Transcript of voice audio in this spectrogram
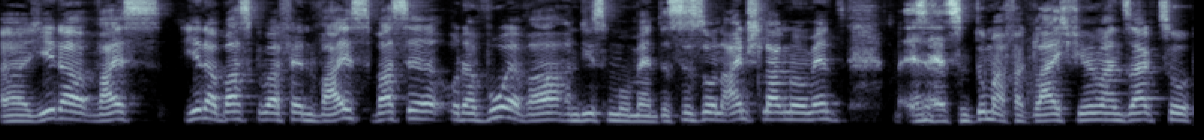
äh, jeder weiß, jeder Basketballfan weiß, was er oder wo er war an diesem Moment. Das ist so ein einschlagender Moment. Ist jetzt ein dummer Vergleich, wie wenn man sagt, so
